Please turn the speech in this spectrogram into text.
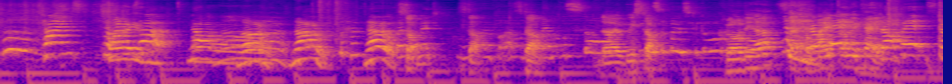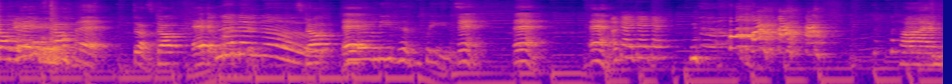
Times. Time's Time. up. No, no, no, no. Stop. No, Stop. But I'm Stop. stop. No, we stop. You're supposed to go on. Claudia, set the Stop weight on the it. cake. Stop it. Stop it. Stop it. Done. Stop it. No, no, no. Stop it. No, it. leave him, please. Eh, eh, eh. Okay, okay, okay. Time.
